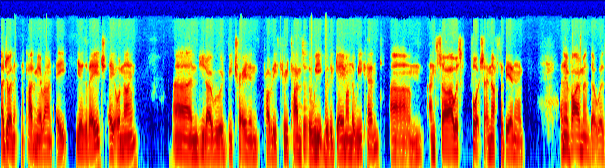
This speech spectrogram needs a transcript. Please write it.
I joined the academy around eight years of age, eight or nine. And you know, we would be training probably three times a week with a game on the weekend. Um, and so I was fortunate enough to be in a an environment that was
